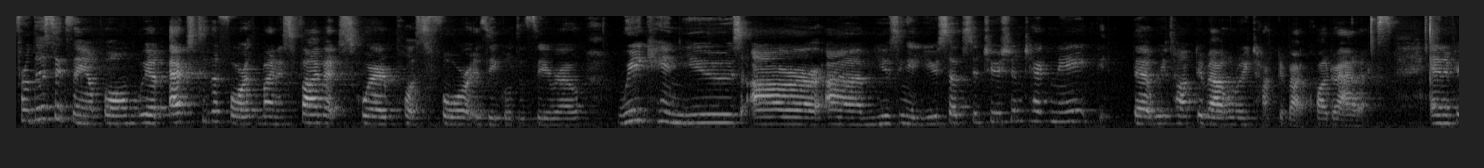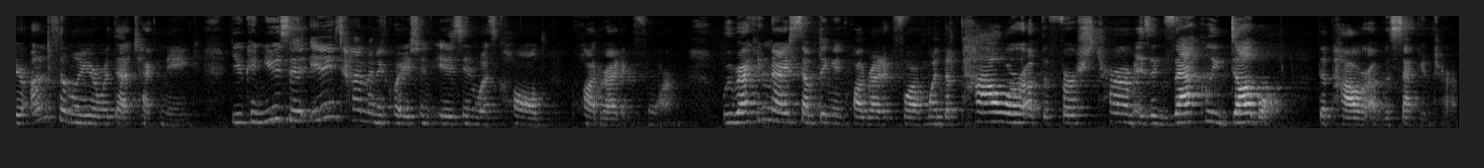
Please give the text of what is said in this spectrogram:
For this example, we have x to the fourth minus 5x squared plus 4 is equal to 0. We can use our um, using a u substitution technique that we talked about when we talked about quadratics. And if you're unfamiliar with that technique, you can use it anytime an equation is in what's called quadratic form. We recognize something in quadratic form when the power of the first term is exactly double the power of the second term.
